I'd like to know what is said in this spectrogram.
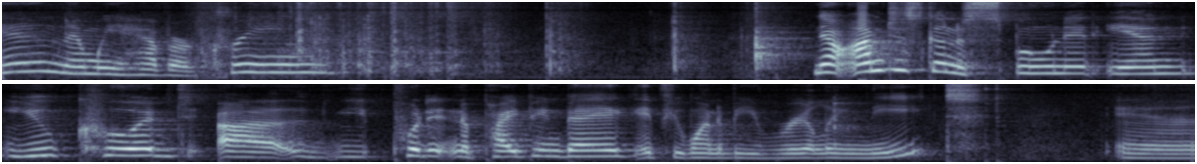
And then we have our cream. Now I'm just going to spoon it in. You could uh, put it in a piping bag if you want to be really neat. And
